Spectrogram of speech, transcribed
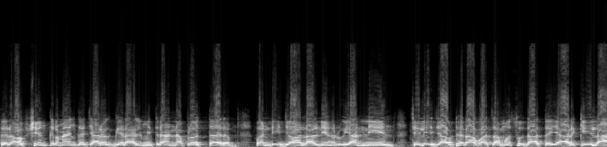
तर ऑप्शन क्रमांक चार योग्य राहील मित्रांना आपलं उत्तर पंडित जवाहरलाल नेहरू यांनी चले जाव ठरावाचा मसुदा तयार केला.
